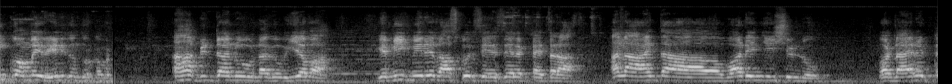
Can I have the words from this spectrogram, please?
ఇంకో అమ్మాయి రేణుకని దొరకబట్టి ఆహా బిడ్డ నువ్వు నాకు ఇయ్యవా? ఇక మీకు మీరే రాసుకొని సెలెక్ట్ అవుతారా? అన్న ఆయన వాడు ఏం చేసిండు? వాడు డైరెక్ట్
